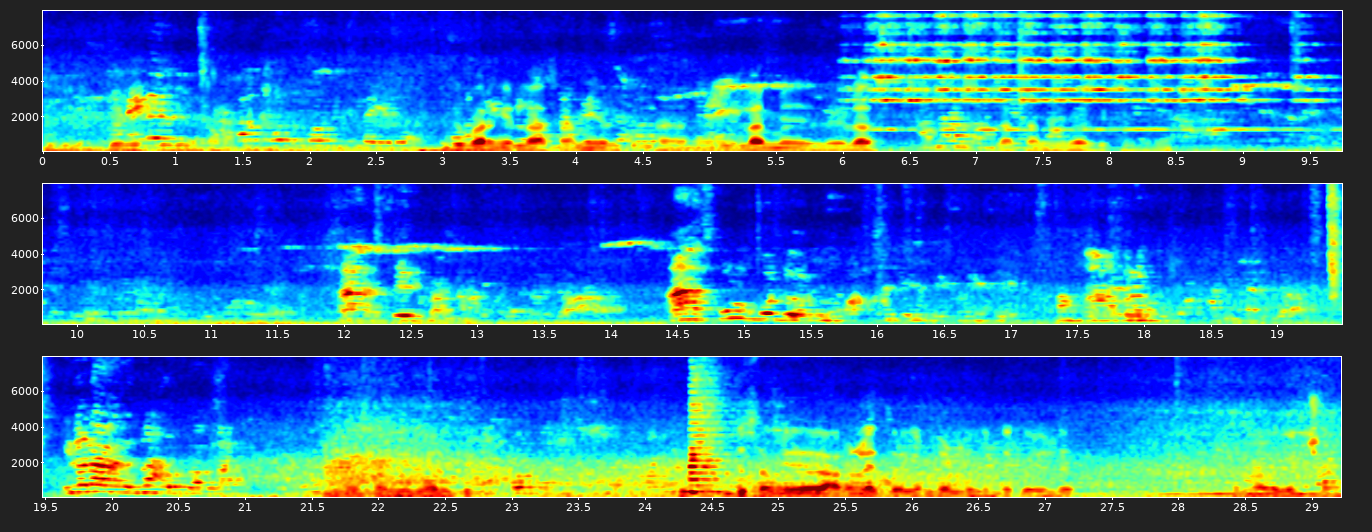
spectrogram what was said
தெரியல. இங்கே பாருங்கள் எல்லா சாமியும் இருக்குது எல்லாமே எல்லா எல்லா சாமியுமே இருக்குது சாமியுமே இருக்குது இந்து சமய அறநிலையத்துறை கண்ட்ரோல் இருக்குது இந்த கோயில். அதனால கொஞ்சம்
